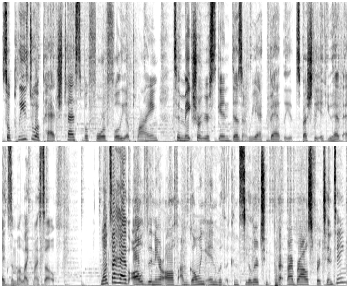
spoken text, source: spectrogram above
So please do a patch test before fully applying to make sure your skin doesn't react badly, especially if you have eczema like myself. Once I have all of the Nair off, I'm going in with a concealer to prep my brows for tinting.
